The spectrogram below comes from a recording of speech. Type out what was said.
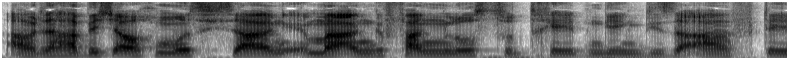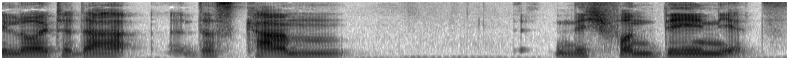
Aber da habe ich auch, muss ich sagen, immer angefangen loszutreten gegen diese AfD-Leute. Da, das kam nicht von denen jetzt.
